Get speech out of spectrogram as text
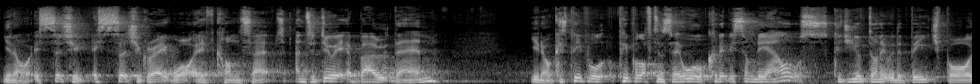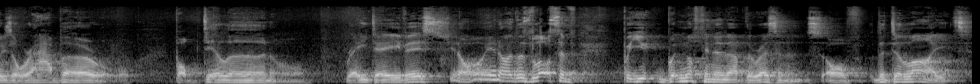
You know, it's such a it's such a great what if concept, and to do it about them. You know, because people people often say, "Oh, could it be somebody else? Could you have done it with the Beach Boys or ABBA or Bob Dylan or Ray Davies?" You know, you know, there's lots of, but you but nothing that have the resonance of the delight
